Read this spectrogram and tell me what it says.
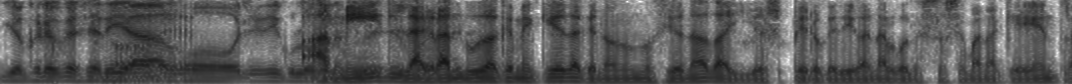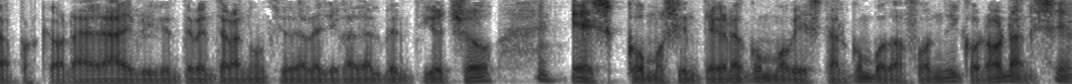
yo creo que sería algo ridículo. A mí la gran duda que me queda, que no han anunciado nada, y yo espero que digan algo en esta semana que entra, porque ahora era evidentemente el anuncio de la llegada del 28, es cómo se integra con Movistar, con Vodafone y con Orange.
